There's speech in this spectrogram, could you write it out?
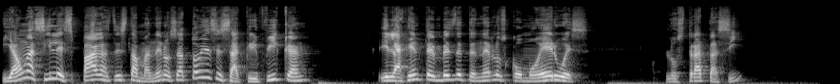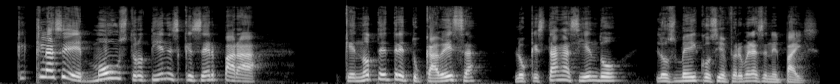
Y aún así les pagas de esta manera. O sea, todavía se sacrifican y la gente en vez de tenerlos como héroes, los trata así. ¿Qué clase de monstruo tienes que ser para que no te entre tu cabeza lo que están haciendo los médicos y enfermeras en el país?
